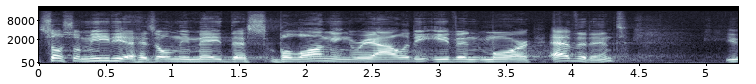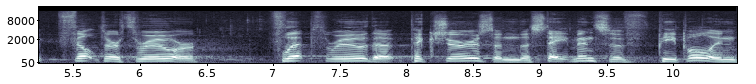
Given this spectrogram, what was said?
Social media has only made this belonging reality even more evident. You filter through or flip through the pictures and the statements of people, and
